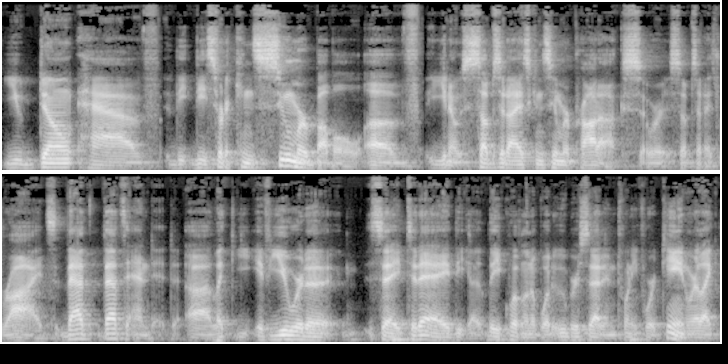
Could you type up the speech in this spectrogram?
you don't have the, the sort of consumer bubble of, you know, subsidized consumer products or subsidized rides. That that's ended. Uh, like if you were to say today, the, uh, the equivalent of what Uber said in 2014, where like,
